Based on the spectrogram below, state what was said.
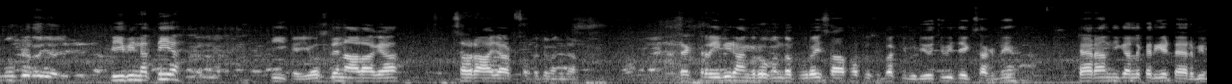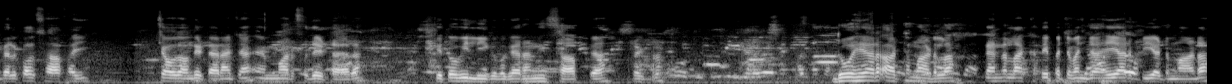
ਮੋਗੇ ਦਾ ਹੀ ਆ ਜੀ। ਪੀਵੀ 29 ਆ। ਠੀਕ ਹੈ ਜੀ ਉਸ ਦੇ ਨਾਲ ਆ ਗਿਆ ਸਵਰਾਜ 855 ਟਰੈਕਟਰ ਇਹ ਵੀ ਰੰਗ ਰੋਗਨ ਦਾ ਪੂਰਾ ਹੀ ਸਾਫ਼ ਆ, ਤੁਸੀਂ ਬਾਕੀ ਵੀਡੀਓ 'ਚ ਵੀ ਦੇਖ ਸਕਦੇ ਆ। ਟਾਇਰਾਂ ਦੀ ਗੱਲ ਕਰੀਏ, ਟਾਇਰ ਵੀ ਬਿਲਕੁਲ ਸਾਫ਼ ਆ ਜੀ। 14 ਦੇ ਟਾਇਰਾਂ 'ਚ ਐਮਆਰਐਫ ਦੇ ਟਾਇਰ ਆ। ਕਿਤੋਂ ਵੀ ਲੀਕ ਵਗੈਰਾ ਨਹੀਂ, ਸਾਫ਼ ਪਿਆ ਟਰੈਕਟਰ। 2008 ਮਾਡਲ ਆ 3 ਲੱਖ ਤੇ 55000 ਰੁਪਿਆ ਡਿਮਾਂਡ ਆ।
